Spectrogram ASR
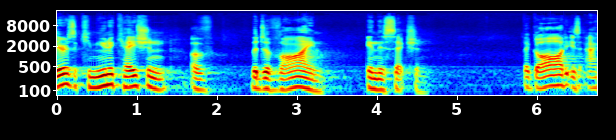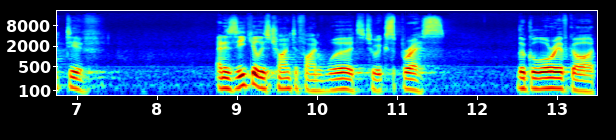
There is a communication of the divine in this section. That God is active. And Ezekiel is trying to find words to express the glory of God.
